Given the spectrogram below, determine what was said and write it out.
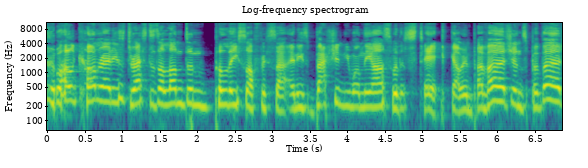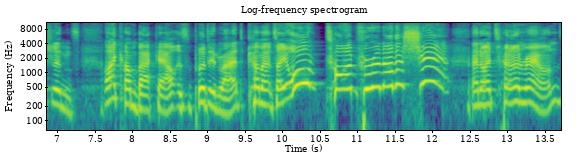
while Conrad is dressed as a London police officer and he's bashing you on the ass with a stick, going perversions, perversions. I come back out as Pudding Lad, come out and say, "Oh, time for another shit," and I turn round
